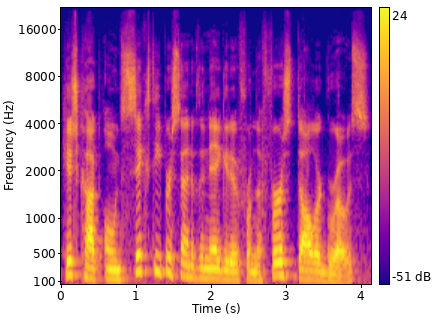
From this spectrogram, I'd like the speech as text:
Hitchcock owned 60% of the negative from the first dollar gross.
